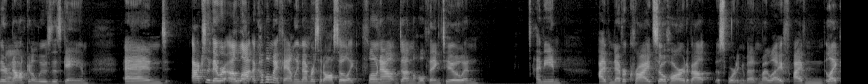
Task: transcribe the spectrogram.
They're not going to lose this game. And actually there were a lot a couple of my family members had also like flown out, done the whole thing too and I mean, I've never cried so hard about a sporting event in my life. I've like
